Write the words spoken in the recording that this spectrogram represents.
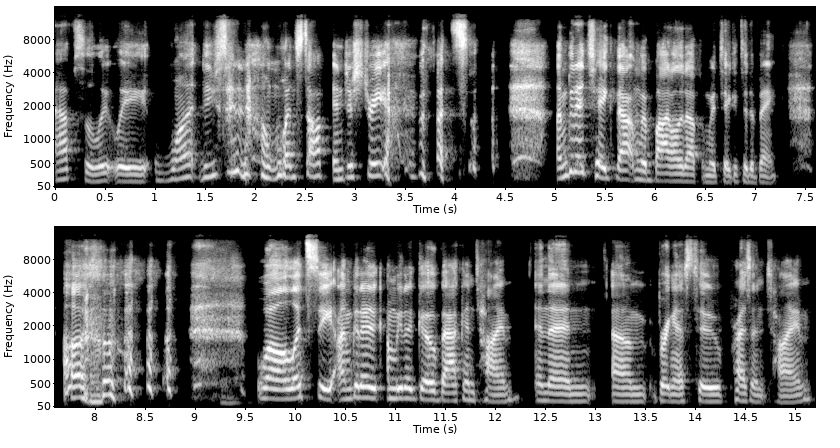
Absolutely. One, you say one stop industry? I'm going to take that. I'm going to bottle it up. I'm going to take it to the bank. Uh, well, let's see. I'm going to, I'm going to go back in time and then um, bring us to present time.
